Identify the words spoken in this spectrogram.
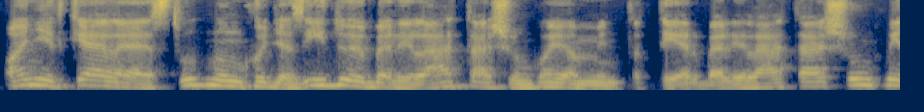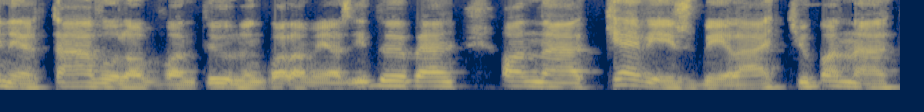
Annyit kell ezt tudnunk, hogy az időbeli látásunk olyan, mint a térbeli látásunk, minél távolabb van tőlünk valami az időben, annál kevésbé látjuk, annál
